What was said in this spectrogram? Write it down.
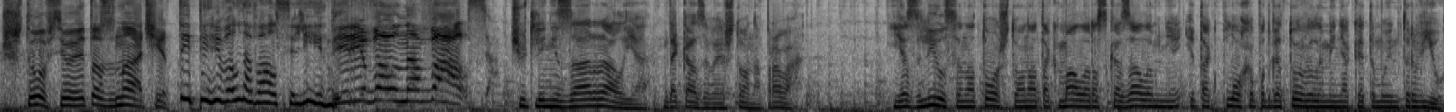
Что все это значит? Ты переволновался, Лин. Переволновался! Чуть ли не заорал я, доказывая, что она права. Я злился на то, что она так мало рассказала мне и так плохо подготовила меня к этому интервью.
